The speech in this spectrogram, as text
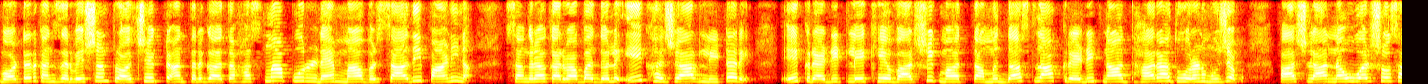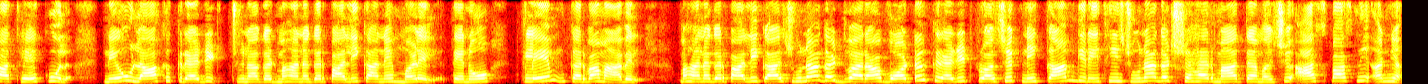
વોટર કન્ઝર્વેશન પ્રોજેક્ટ અંતર્ગત હસનાપુર ડેમમાં વરસાદી પાણીના સંગ્રહ કરવા બદલ એક હજાર લીટરે એક ક્રેડિટ લેખે વાર્ષિક મહત્તમ દસ લાખ ક્રેડિટના ધારા ધોરણ મુજબ પાછલા નવ વર્ષો સાથે કુલ નેવું લાખ ક્રેડિટ જૂનાગઢ મહાનગરપાલિકાને મળેલ તેનો ક્લેમ કરવામાં આવેલ. મહાનગરપાલિકા જૂનાગઢ દ્વારા વોટર ક્રેડિટ પ્રોજેક્ટની કામગીરીથી જૂનાગઢ શહેરમાં તેમજ આસપાસની અન્ય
